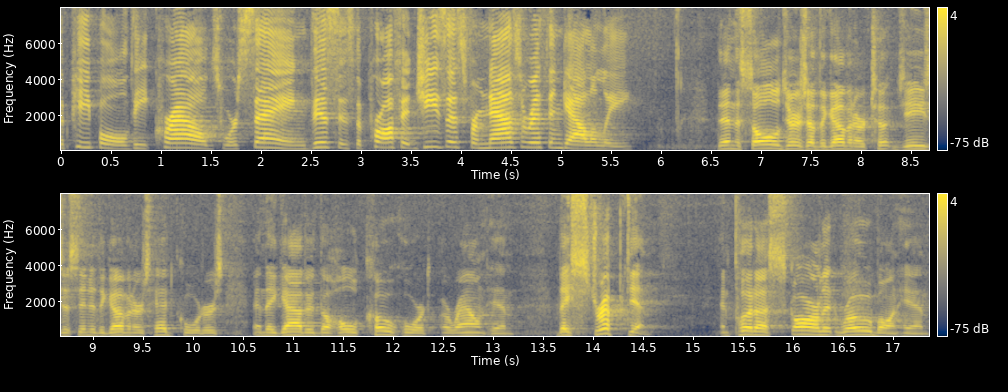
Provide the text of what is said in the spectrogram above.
The people, the crowds were saying, This is the prophet Jesus from Nazareth in Galilee. Then the soldiers of the governor took Jesus into the governor's headquarters, and they gathered the whole cohort around him. They stripped him and put a scarlet robe on him.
